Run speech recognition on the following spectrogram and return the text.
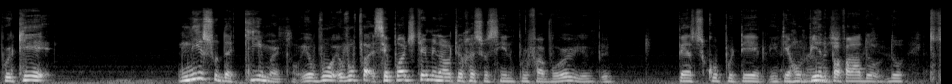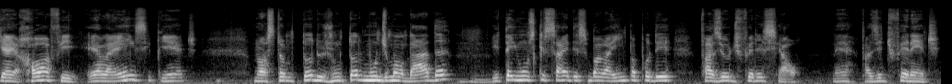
Porque nisso daqui, Marcão, eu vou, eu vou, você pode terminar o teu raciocínio, por favor? Eu, eu peço desculpa por ter interrompido para falar do, do que a ROF, ela é incipiente. Nós estamos todos juntos, todo mundo de mão dada, uhum. e tem uns que saem desse balaim para poder fazer o diferencial, né? Fazer diferente.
